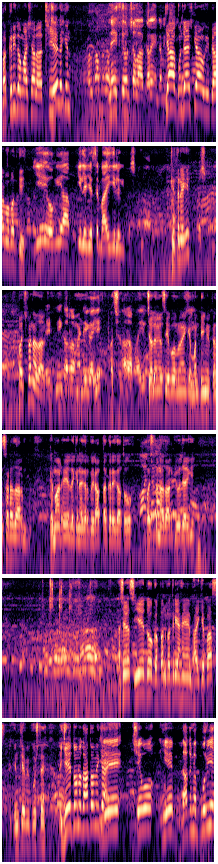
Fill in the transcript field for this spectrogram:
बकरी तो माशाल्लाह अच्छी है लेकिन नहीं से करेंगे क्या गुंजाइश क्या होगी प्यार मोहब्बत की? ये होगी आपकी ले जैसे किलो की पचपन कितने की? पचपन हज़ार नहीं कर रहा मंडी का ये। अच्छा। भाई। चलो वैसे ये बोल रहे हैं कि मंडी में पैंसठ हज़ार डिमांड है लेकिन अगर कोई रब्ता करेगा तो पचपन हज़ार की हो जाएगी। अच्छा बस ये दो गब्बन बकरियाँ हैं भाई के पास इनके भी पूछते हैं। ये दोनों दांतों में क्या है? ये छह वो ये दांतों में पूरी है।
